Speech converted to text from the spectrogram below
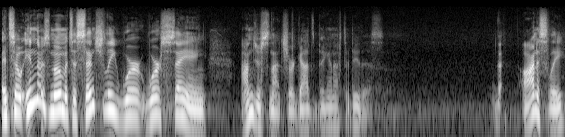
And so, in those moments, essentially, we're, we're saying, I'm just not sure God's big enough to do this. Honestly,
